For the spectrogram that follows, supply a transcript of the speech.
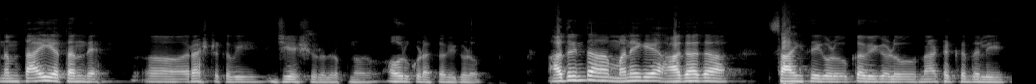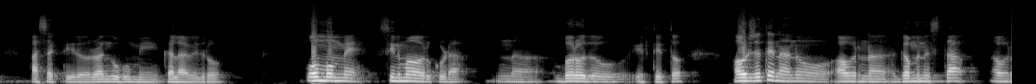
ನಮ್ಮ ತಾಯಿಯ ತಂದೆ ರಾಷ್ಟ್ರಕವಿ ಜಿ ಎಸ್ ಶಿವರುದ್ರಪ್ಪನವರು, ಅವರು ಕೂಡ ಕವಿಗಳು. ಆದ್ದರಿಂದ ಮನೆಗೆ ಆಗಾಗ ಸಾಹಿತಿಗಳು, ಕವಿಗಳು, ನಾಟಕದಲ್ಲಿ ಆಸಕ್ತಿ ಇರೋರು, ರಂಗಭೂಮಿ ಕಲಾವಿದರು ಒಮ್ಮೊಮ್ಮೆ ಸಿನಿಮಾ ಅವರು ಕೂಡ ಬರೋದು ಇರ್ತಿತ್ತು. ಅವ್ರ ಜೊತೆ ನಾನು ಅವ್ರನ್ನ ಗಮನಿಸ್ತಾ, ಅವರ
